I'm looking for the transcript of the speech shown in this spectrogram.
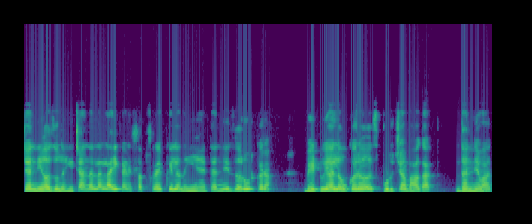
ज्यांनी अजूनही चॅनलला लाईक आणि सबस्क्राईब केलं नाहीये त्यांनी जरूर करा. भेटूया लवकरच पुढच्या भागात. धन्यवाद.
